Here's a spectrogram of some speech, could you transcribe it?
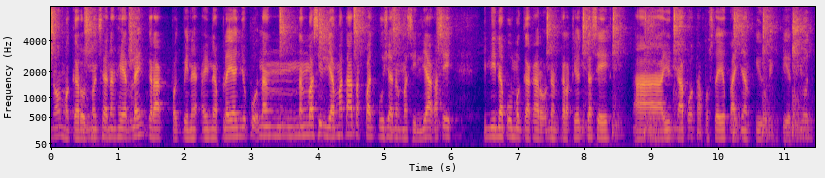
no, magkaroon man siya ng hairline crack, pag pina, ay na-applyan nyo po ng, ng masilya, matatakpan po siya ng masilya kasi hindi na po magkakaroon ng crack yun kasi ah yun nga po tapos na yung kanyang curing period.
